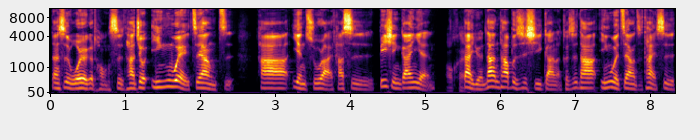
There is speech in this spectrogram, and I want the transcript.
但是我有一个同事，他就因为这样子。他验出来他是 B 型肝炎带原，但他不是吸肝了。可是他因为这样子，他也是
